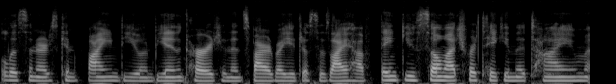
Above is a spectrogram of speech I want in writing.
listeners can find you and be encouraged and inspired by you just as I have. Thank you so much for taking the time.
